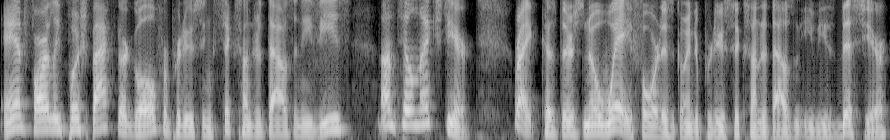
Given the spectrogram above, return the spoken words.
And Farley pushed back their goal for producing 600,000 EVs until next year. Right, because there's no way Ford is going to produce 600,000 EVs this year.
